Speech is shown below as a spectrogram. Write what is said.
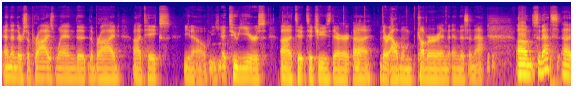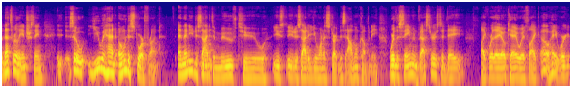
and then they're surprised when the the bride uh, takes you know mm-hmm. two years uh, to to choose their right. their album cover and and this and that. Um, so that's that's really interesting. So you had owned a storefront and then you decided to move to you, you decided you want to start this album company. Were the same investors did they like were they okay with like oh hey we're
